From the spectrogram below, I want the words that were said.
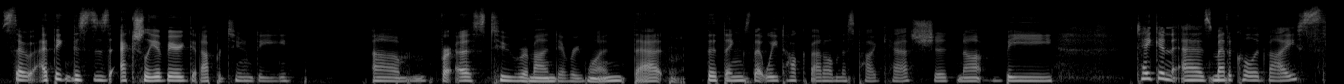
so I think this is actually a very good opportunity um, for us to remind everyone that the things that we talk about on this podcast should not be taken as medical advice.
